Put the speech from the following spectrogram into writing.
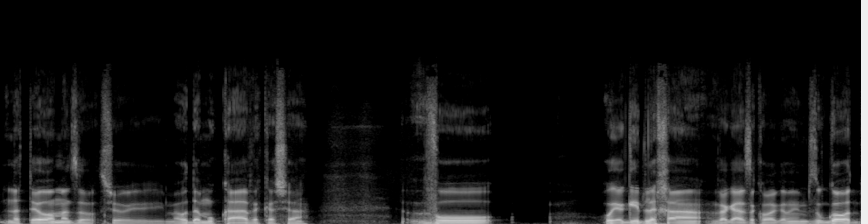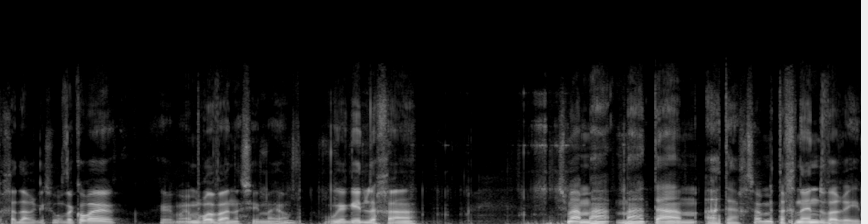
לתהום הזו, שהיא מאוד עמוקה וקשה, והוא הוא יגיד לך, ואגב, זה קורה גם עם זוגות בחדר גישור, זה קורה עם רוב האנשים היום, הוא יגיד לך, שמע, מה, מה הטעם? אתה עכשיו מתכנן דברים,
